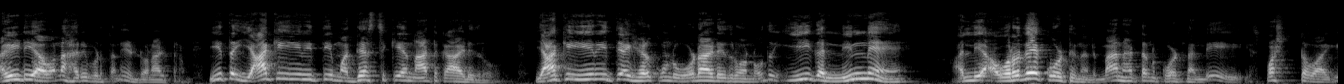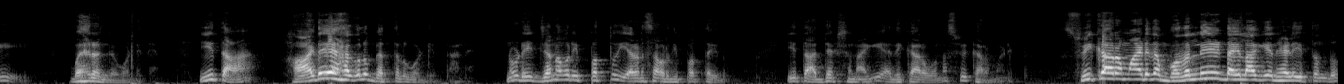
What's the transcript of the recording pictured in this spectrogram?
ಐಡಿಯಾವನ್ನು ಹರಿಬಿಡ್ತಾನೆ ಡೊನಾಲ್ಡ್ ಟ್ರಂಪ್. ಈತ ಯಾಕೆ ಈ ರೀತಿ ಮಧ್ಯಸ್ಥಿಕೆಯ ನಾಟಕ ಆಡಿದರು? ಯಾಕೆ ಈ ರೀತಿಯಾಗಿ ಹೇಳ್ಕೊಂಡು ಓಡಾಡಿದರು ಅನ್ನೋದು ಈಗ ನಿನ್ನೆ ಅಲ್ಲಿ ಅವರದೇ ಕೋರ್ಟಿನಲ್ಲಿ, ಮ್ಯಾನ್ಹಟ್ಟನ್ ಕೋರ್ಟ್ನಲ್ಲಿ ಸ್ಪಷ್ಟವಾಗಿ ಬಹಿರಂಗಗೊಂಡಿದೆ. ಈತ ಹಾಡೇ ಹಗಲು ಬೆತ್ತಲುಗೊಂಡಿದ್ದಾನೆ. ನೋಡಿ, ಜನವರಿ ಇಪ್ಪತ್ತು, ಎರಡು ಸಾವಿರದ ಇಪ್ಪತ್ತೈದು, ಈತ ಅಧ್ಯಕ್ಷನಾಗಿ ಅಧಿಕಾರವನ್ನು ಸ್ವೀಕಾರ ಮಾಡಿದ್ದು. ಸ್ವೀಕಾರ ಮಾಡಿದ ಮೊದಲನೇ ಡೈಲಾಗ್ ಏನು ಹೇಳಿ ಇತ್ತಂದು?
